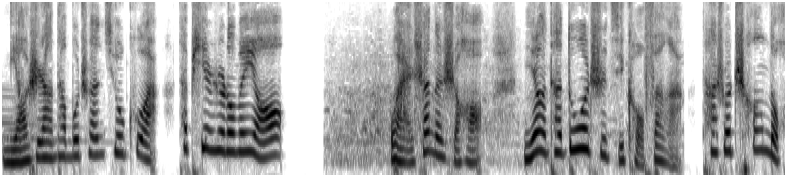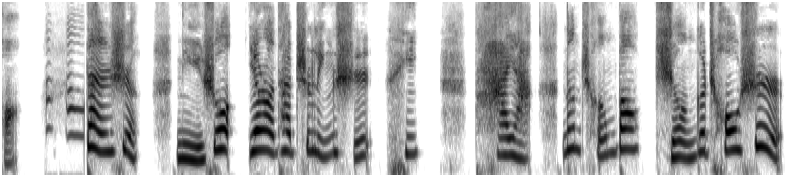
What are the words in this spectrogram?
你要是让她不穿秋裤啊，她屁事都没有。晚上的时候，你让她多吃几口饭啊，她说撑得慌。但是你说要让他吃零食，嘿，他呀能承包整个超市。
